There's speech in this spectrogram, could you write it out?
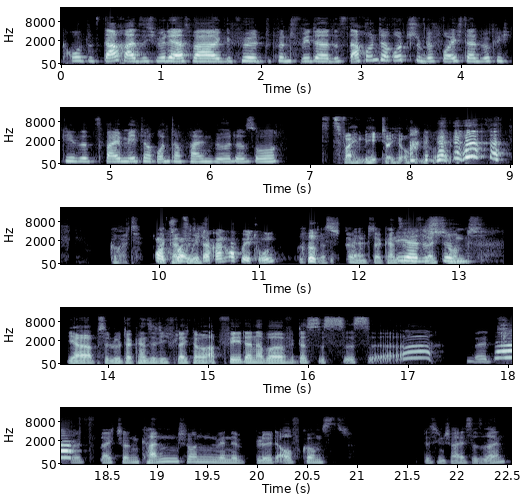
großes Dach. Also ich würde erstmal gefühlt fünf Meter das Dach runterrutschen, bevor ich dann wirklich diese zwei Meter runterfallen würde. So. Die zwei Meter hier oben. Gott. Oh, zwei Meter kann auch wehtun. Dich, das stimmt. Da kannst du Ja, dich das vielleicht noch, stimmt. ja, absolut. Da kannst du dich vielleicht noch abfedern, aber das ist, ist ah, wird, wird vielleicht schon, kann schon, wenn du blöd aufkommst, ein bisschen scheiße sein.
